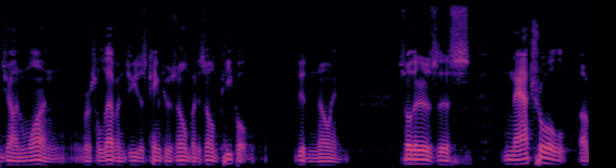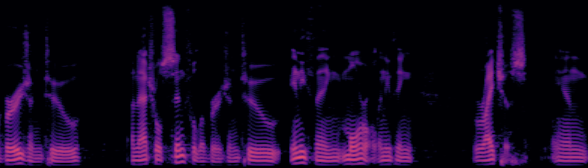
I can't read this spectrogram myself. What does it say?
John 1, verse 11, Jesus came to his own, but his own people didn't know him. So there's this natural aversion to, a natural sinful aversion to anything moral, anything righteous. And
